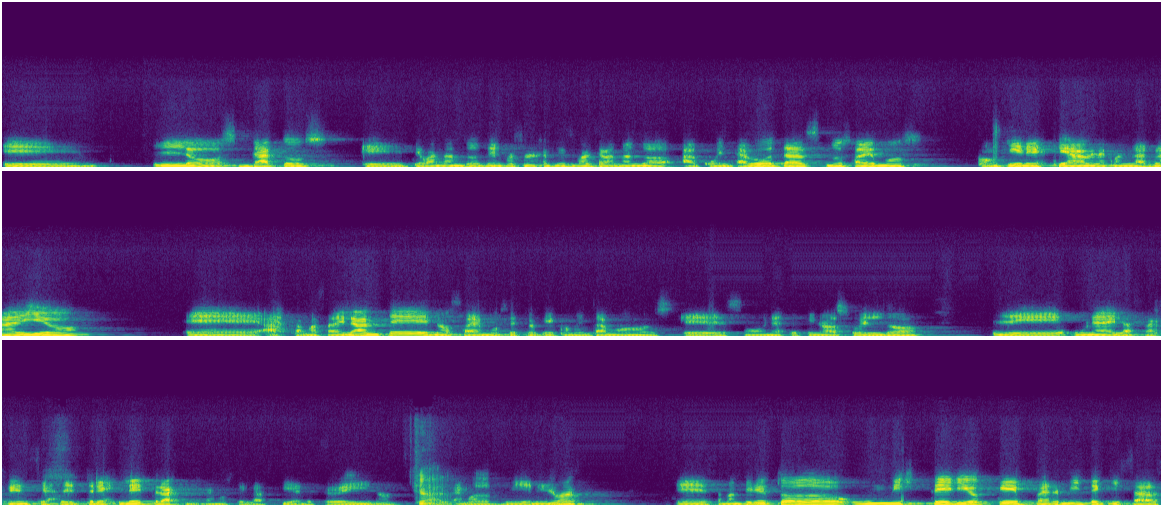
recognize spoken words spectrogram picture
eh, los datos que te van dando del personaje principal te van dando a cuentagotas, no sabemos con quién es que habla con la radio, eh, hasta más adelante. No sabemos esto que comentamos, que es un asesino a sueldo de una de las agencias de tres letras, que no sabemos si la CIA, el FBI, no Claro. sabemos dónde viene y demás. Eh, se mantiene todo un misterio que permite quizás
